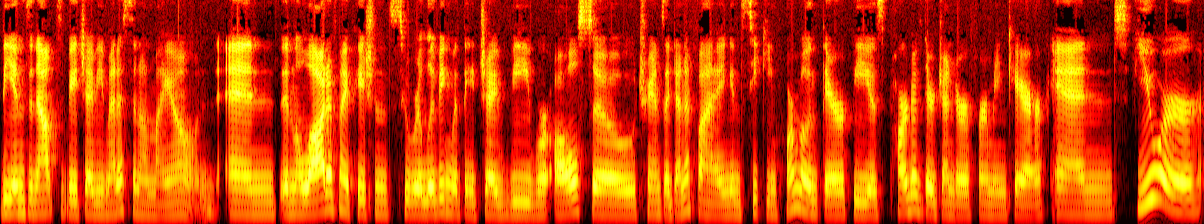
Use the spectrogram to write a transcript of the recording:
the ins and outs of HIV medicine on my own. And, and a lot of my patients who were living with HIV were also trans identifying and seeking hormone therapy as part of their gender affirming care. And fewer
